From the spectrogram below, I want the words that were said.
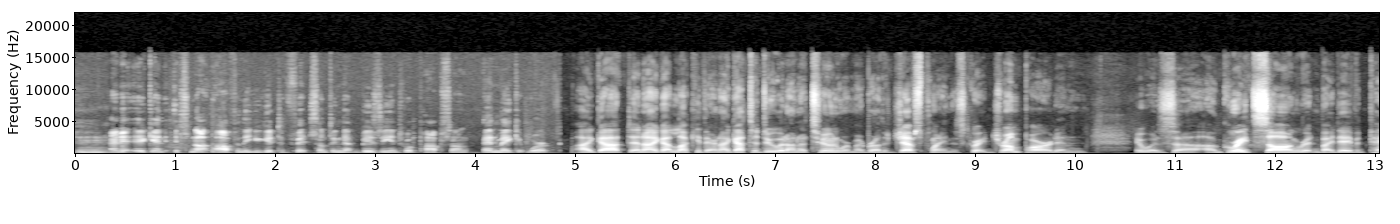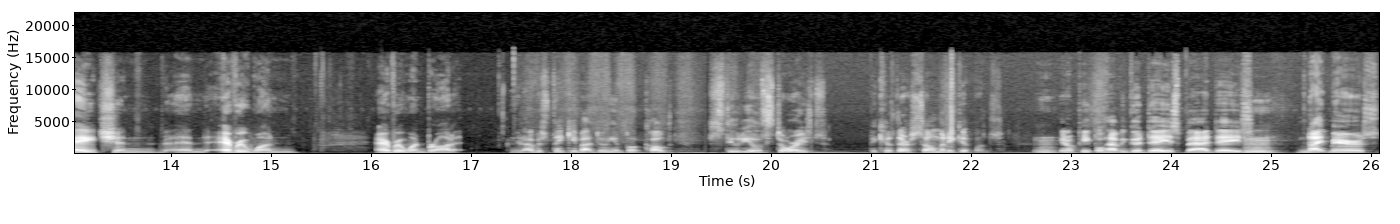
Mm-hmm. And it, again, it's not often that you get to fit something that busy into a pop song and make it work. I got and I got lucky there, and I got to do it on a tune where my brother Jeff's playing this great drum part, and it was uh, a great song written by David Paich, and and everyone, everyone brought it. I was thinking about doing a book called Studio Stories because there are so many good ones. Mm. You know, people having good days, bad days, mm. nightmares,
